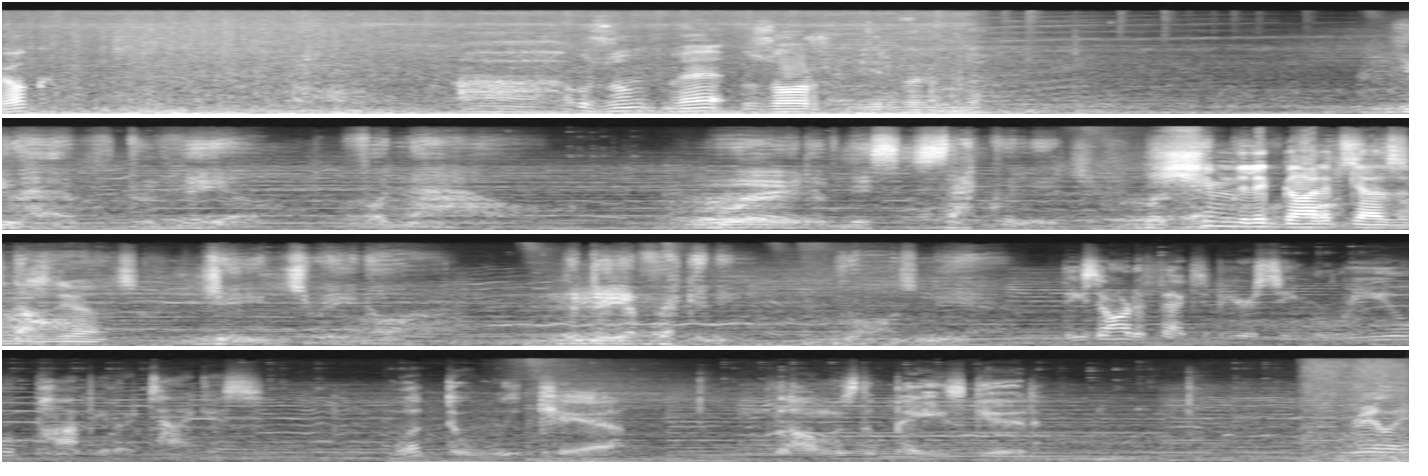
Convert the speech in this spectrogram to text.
yok. Ah, uzun ve zor bir bölümdü. Şimdilik galip geldiniz diyor. The day of reckoning draws near. These artifacts of yours seem real popular, Tychus. What do we care? Long as the pay's good. Really?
